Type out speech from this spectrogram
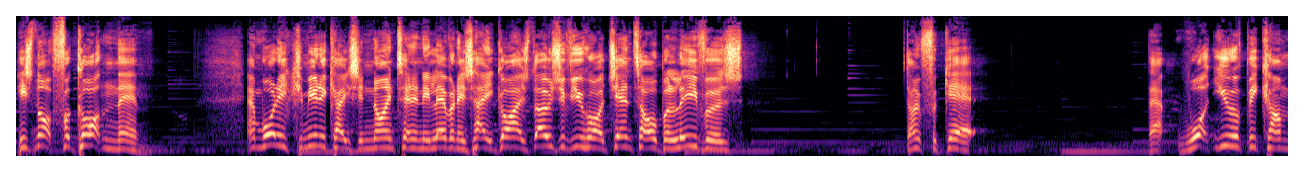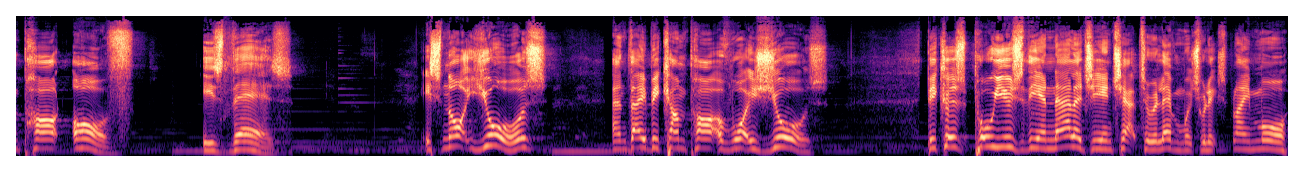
he's not forgotten them. And what he communicates in 9, 10, and 11 is hey, guys, those of you who are Gentile believers, don't forget that what you have become part of is theirs. It's not yours, and they become part of what is yours. Because Paul uses the analogy in chapter 11, which we'll explain more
